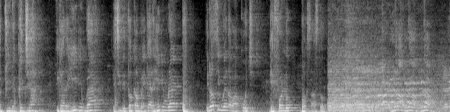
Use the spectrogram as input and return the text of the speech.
you're doing a good job. You gotta hit him right. You see they talk about you gotta hit him right. You don't see when our coach they follow boxer stuff. No, no, no.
